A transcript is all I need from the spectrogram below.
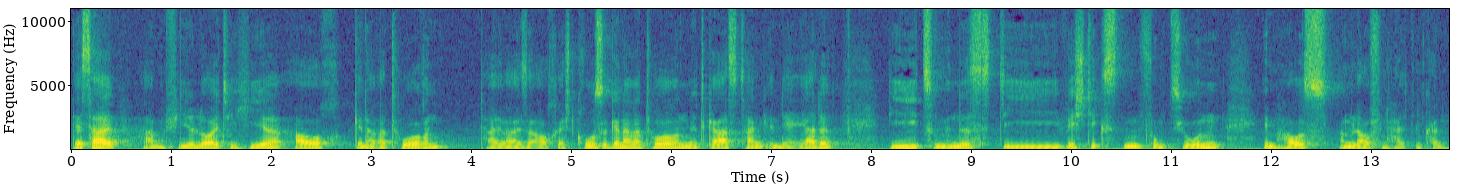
Deshalb haben viele Leute hier auch Generatoren, teilweise auch recht große Generatoren mit Gastank in der Erde, die zumindest die wichtigsten Funktionen im Haus am Laufen halten können.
